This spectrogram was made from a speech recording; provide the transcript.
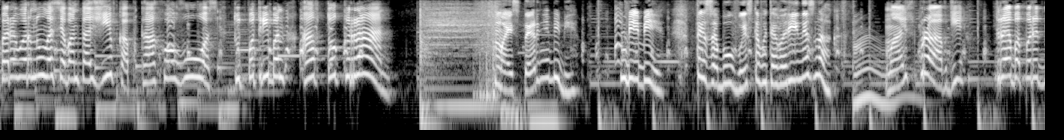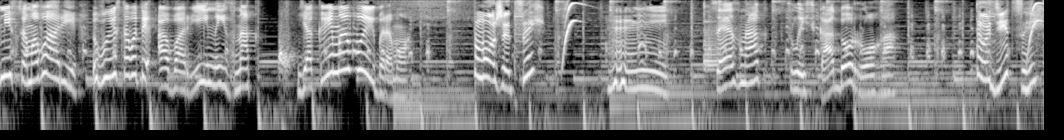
Перевернулася вантажівка птаховоз. Тут потрібен автокран. Майстерня Бібі. Бібі, ти забув виставити аварійний знак. Май справді. Треба перед місцем аварії виставити аварійний знак. Який ми виберемо? Може, цей? Ні. Це знак слизька дорога. Тоді цей.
